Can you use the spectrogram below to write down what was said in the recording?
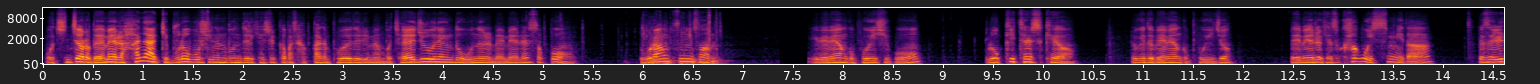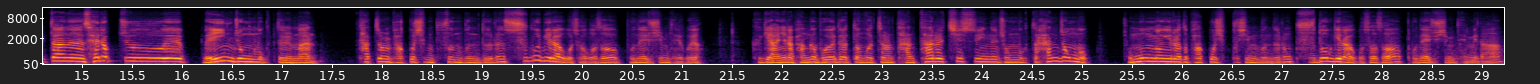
뭐 진짜로 매매를 하냐 이렇게 물어보시는 분들이 계실까봐 잠깐 보여드리면 뭐 제주은행도 오늘 매매를 했었고 노랑풍선 이 매매한 거 보이시고 로키텔스케어 여기도 매매한 거 보이죠? 매매를 계속 하고 있습니다. 그래서 일단은 세력주의 메인 종목들만 타점을 받고 싶은 분들은 수급이라고 적어서 보내주시면 되고요. 그게 아니라 방금 보여드렸던 것처럼 단타를 칠 수 있는 종목들 한 종목, 종목명이라도 받고 싶으신 분들은 구독이라고 써서 보내주시면 됩니다.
